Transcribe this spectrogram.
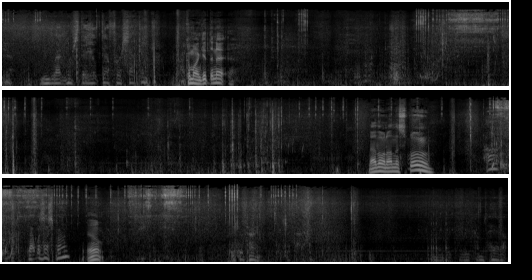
There. You let him stay out there for a second. Come on, get the net. Another one on the spoon. Huh? That was a spoon? Yep. Take your time. Take your time. He comes head up,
